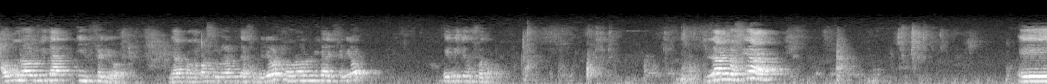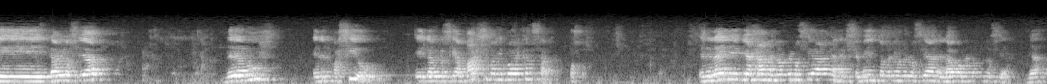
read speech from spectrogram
a una órbita inferior. ¿Ya? Cuando pasa de una órbita superior a una órbita inferior, emite un fotón. La velocidad, eh, la velocidad de la luz en el vacío es la velocidad máxima que puede alcanzar. Ojo. En el aire viaja a menor velocidad, en el cemento a menor velocidad, en el agua a menor velocidad. ¿ya?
